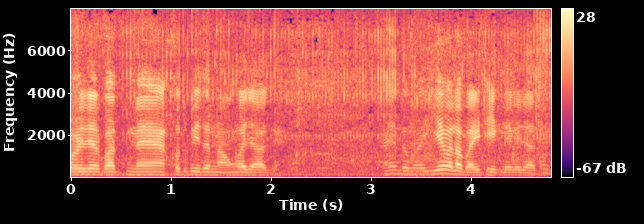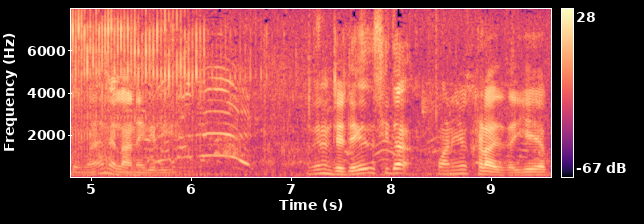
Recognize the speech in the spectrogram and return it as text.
थोड़ी देर बाद मैं ख़ुद भी इधर नहाऊँगा जाके। नहीं दुम्बा ये वाला भाई ठीक लेके जाता है दुम्बा है नहलाने के लिए। लेकिन सीधा पानी में खड़ा जाता है। ये अब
